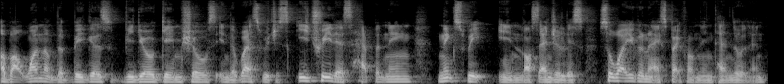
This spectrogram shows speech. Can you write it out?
about one of the biggest video game shows in the West, which is E3 that's happening next week in Los Angeles. So what are you going to expect from Nintendo then?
